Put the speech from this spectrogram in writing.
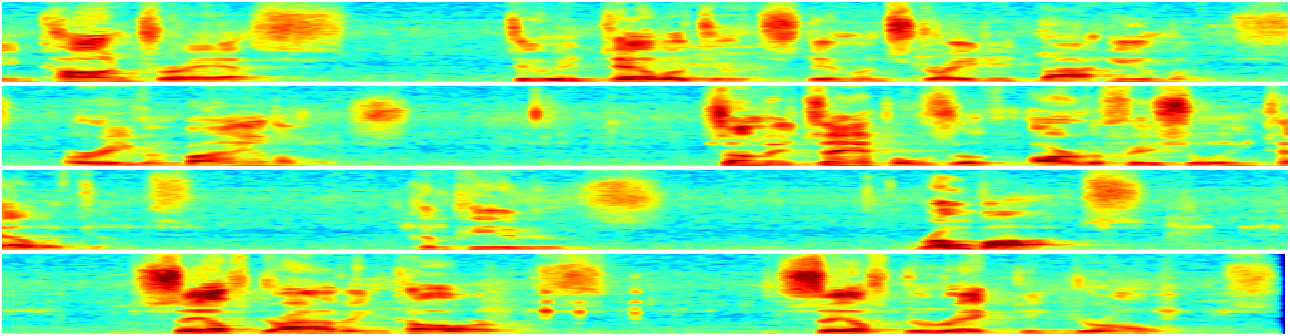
in contrast to intelligence demonstrated by humans or even by animals. Some examples of artificial intelligence computers, robots, self driving cars, self directing drones.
